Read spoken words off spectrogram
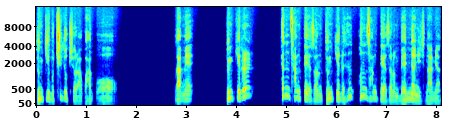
등기부 취득쇼라고 하고 그다음에 등기를 한 상태에서는 등기를 한- 한 상태에서는 몇 년이 지나면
